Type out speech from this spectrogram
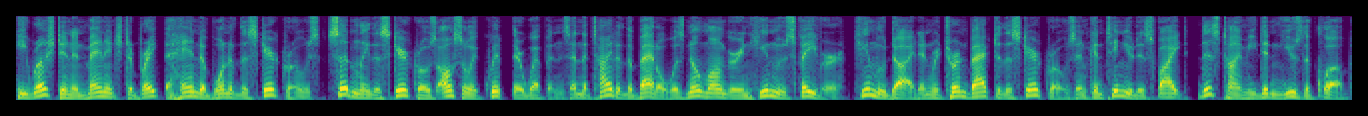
He rushed in and managed to break the hand of one of the scarecrows. Suddenly, the scarecrows also equipped their weapons, and the tide of the battle was no longer in Humu's favor favor. Himu died and returned back to the scarecrows and continued his fight. This time he didn't use the club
